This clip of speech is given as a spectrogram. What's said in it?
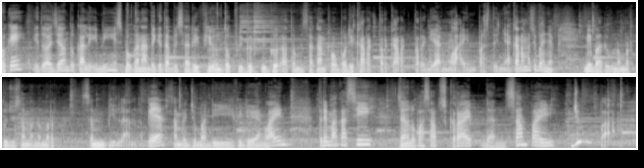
Oke itu aja untuk kali ini. Semoga nanti kita bisa review untuk figur-figur atau misalkan robot di karakter-karakter yang lain pastinya. Karena masih banyak. Ini baru nomor 7 sama nomor 9 oke ya sampai jumpa di video yang lain. Terima kasih. Jangan lupa subscribe dan sampai jumpa.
